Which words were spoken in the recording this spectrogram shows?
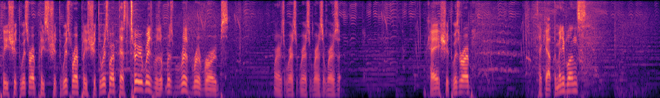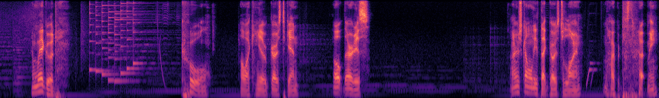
Please shoot the Wizrobe, please shoot the Wizrobe, please shoot the Wizrobe. There's two Wiz Wiz Wiz Wiz Wizrobes. Where is it, where is it, where is it, where is it, where is it? Okay, shoot the Wizrobe. Take out the mini-blins. And we're good. Cool. Oh, I can hear a ghost again. Oh, there it is. I'm just gonna leave that ghost alone. And hope it doesn't hurt me.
